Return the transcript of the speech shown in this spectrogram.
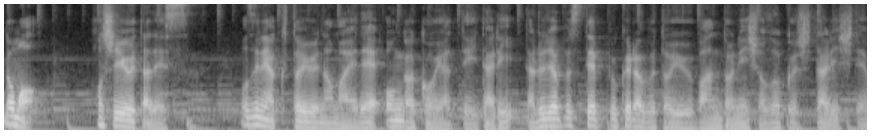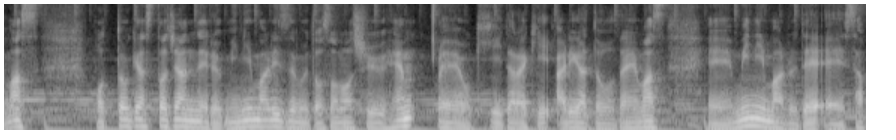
どうも星優太です。オズニャクという名前で音楽をやっていたりダルジャブステップクラブというバンドに所属したりしてます。ポッドキャストチャンネルミニマリズムとその周辺、えー、お聞きいただきありがとうございます、えー、ミニマルで、えー、さっ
